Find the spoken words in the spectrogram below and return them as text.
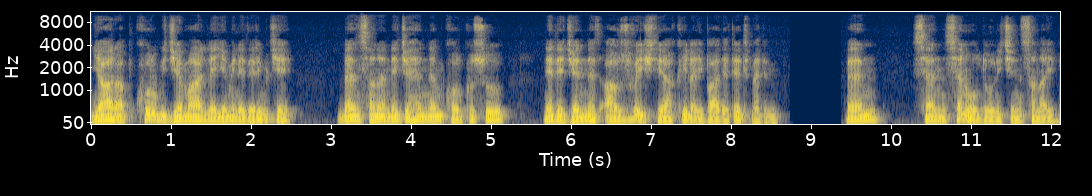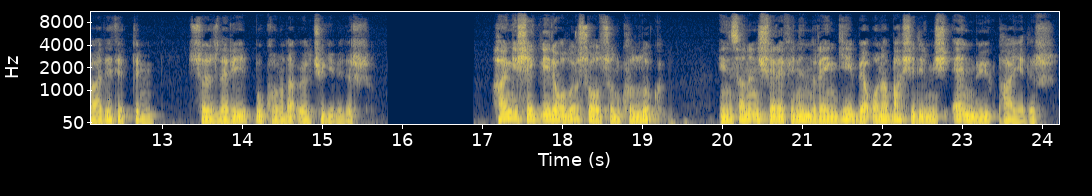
Ya Rab kur bir cemalle yemin ederim ki ben sana ne cehennem korkusu ne de cennet arzu ve iştiyakıyla ibadet etmedim. Ben sen sen olduğun için sana ibadet ettim. Sözleri bu konuda ölçü gibidir. Hangi şekliyle olursa olsun kulluk, insanın şerefinin rengi ve ona bahşedilmiş en büyük payedir.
